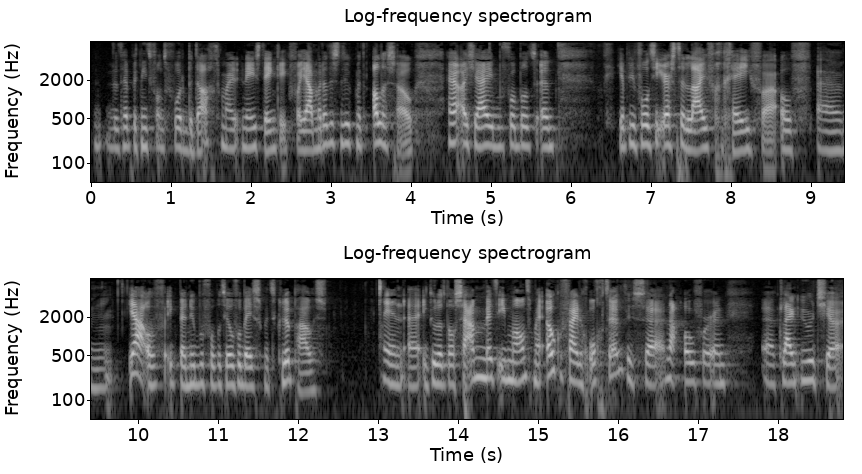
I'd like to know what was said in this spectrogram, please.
dat heb ik niet van tevoren bedacht. Maar ineens denk ik van ja, maar dat is natuurlijk met alles zo. Hè, als jij bijvoorbeeld een. Je hebt bijvoorbeeld je eerste live gegeven. Of, um, ja, of ik ben nu bijvoorbeeld heel veel bezig met Clubhouse. En uh, ik doe dat wel samen met iemand. Maar elke vrijdagochtend, dus uh, nou, over een uh, klein uurtje,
